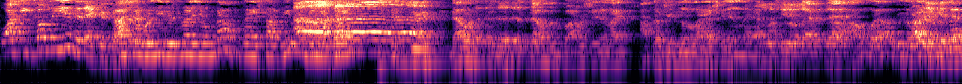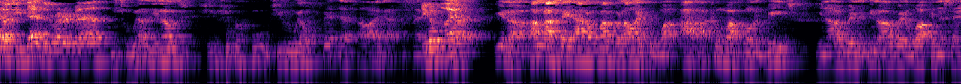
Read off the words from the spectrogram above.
Walking totally is an exercise. I said, well, neither is running your mouth, they ain't stopping you Uh. doing anything. Dude, that was, that was the bar. She didn't like, I thought she was going to laugh. She didn't laugh. Well, she didn't laugh at that. Oh, well, you know. Probably because that's all she does is run her mouth. Well, you know, she, she, she was well fit. That's all I got to say. You know what? But, you know, I'm not saying I don't walk, but I like to walk. I, I can walk on the beach. You know, I really, you know, I really walk in the sand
